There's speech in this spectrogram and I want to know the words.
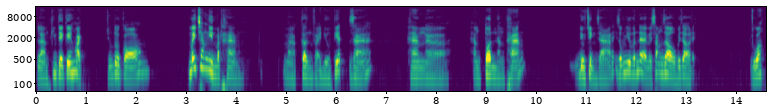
làm kinh tế kế hoạch, chúng tôi có mấy trăm nghìn mặt hàng mà cần phải điều tiết giá hàng à, hàng tuần, hàng tháng điều chỉnh giá đấy, giống như vấn đề về xăng dầu bây giờ đấy. Đúng không?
